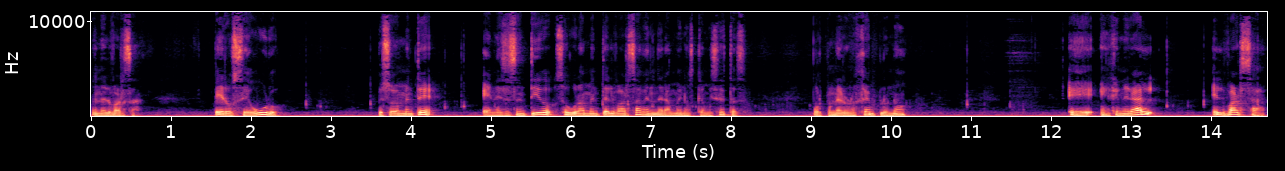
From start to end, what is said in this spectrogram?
en el Barça. pero seguro. Pues obviamente, en ese sentido, seguramente el Barça venderá menos camisetas. Por poner un ejemplo, ¿no? Eh, en general, el Barça,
